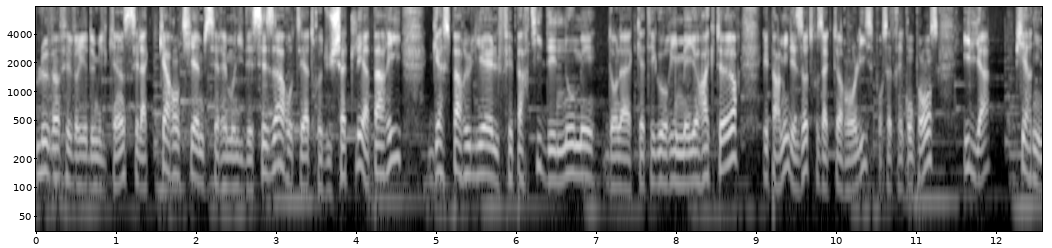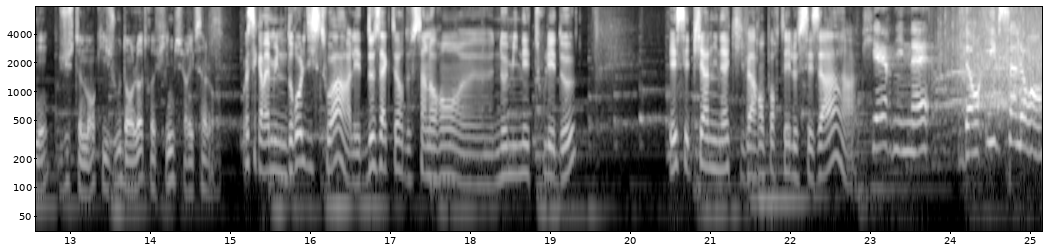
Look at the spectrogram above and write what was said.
Le 20 février 2015, c'est la 40e cérémonie des Césars au théâtre du Châtelet à Paris. Gaspard Ulliel fait partie des nommés dans la catégorie meilleur acteur. Et parmi les autres acteurs en lice pour cette récompense, il y a Pierre Ninet, justement, qui joue dans l'autre film sur Yves Saint-Laurent. Ouais, c'est quand même une drôle d'histoire. Les deux acteurs de Saint-Laurent euh, nominés tous les deux. Et c'est Pierre Ninet qui va remporter le César. Pierre Ninet dans Yves Saint-Laurent.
